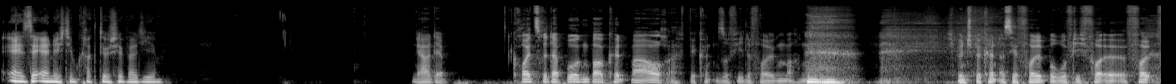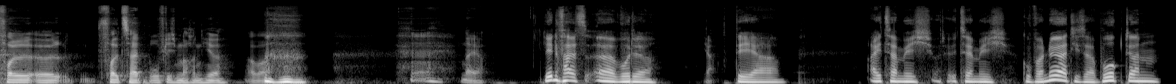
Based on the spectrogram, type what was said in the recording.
sehr ähnlich dem Charakter Chevalier. Ja, der Kreuzritter Burgenbau könnte man auch. Ach, wir könnten so viele Folgen machen. ich wünsche, wir könnten das hier voll beruflich, voll, äh, voll, voll äh, Vollzeit beruflich machen hier. Aber äh, naja. Jedenfalls äh, wurde ja. der Eitamich oder Utermich Gouverneur dieser Burg dann.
